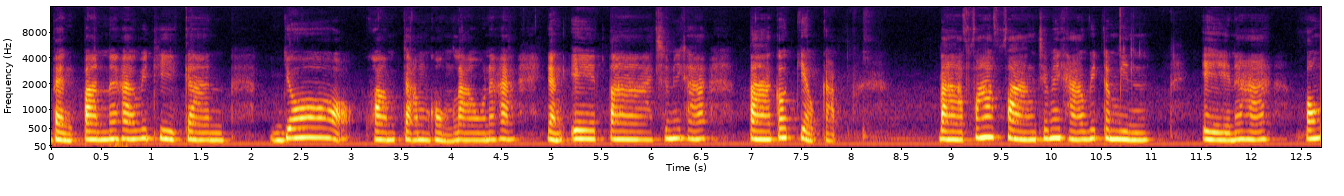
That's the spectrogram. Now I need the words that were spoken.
แบ่งปันนะคะ วิธีการย่อความจำของเรานะคะ อย่างเอตาใช่ไหมคะ ตาก็เกี่ยวกับตาฝ้าฟางใช่ไหมคะ วิตามิน A นะคะ ป้อง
